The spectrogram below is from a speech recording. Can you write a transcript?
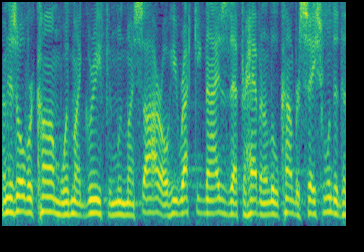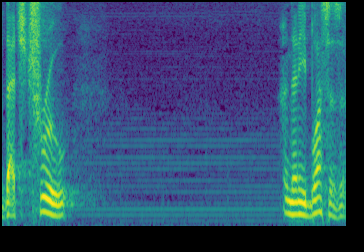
I'm just overcome with my grief and with my sorrow. He recognizes after having a little conversation with her that that's true. And then he blesses her.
